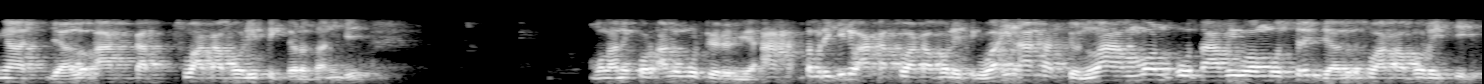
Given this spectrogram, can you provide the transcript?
to jaluk akad suaka politik terus iki Mulane Quran modern ya. Ah, temen iki akad suaka politik. Wa in ahadun lamun utawi wong musyrik jaluk suaka politik,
